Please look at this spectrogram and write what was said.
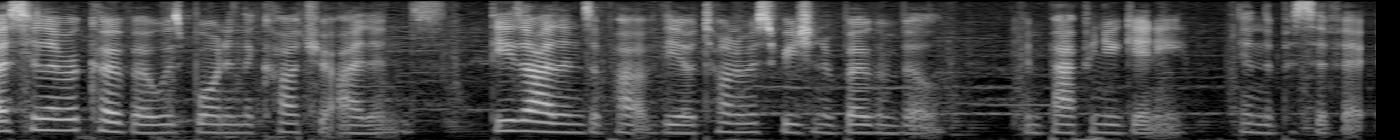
Ursula Rakova was born in the Carteret Islands. These islands are part of the autonomous region of Bougainville in Papua New Guinea in the Pacific.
